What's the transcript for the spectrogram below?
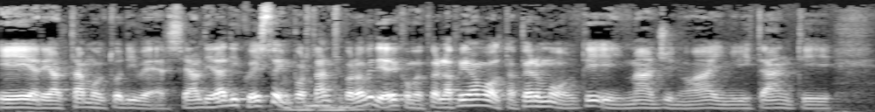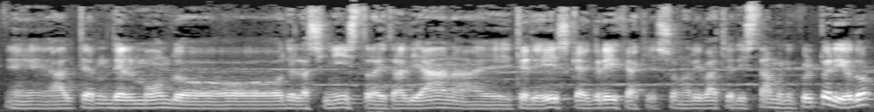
e realtà molto diverse. Al di là di questo è importante però vedere come per la prima volta per molti, immagino ai militanti eh, alter- del mondo della sinistra italiana e tedesca e greca che sono arrivati ad Istanbul in quel periodo,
